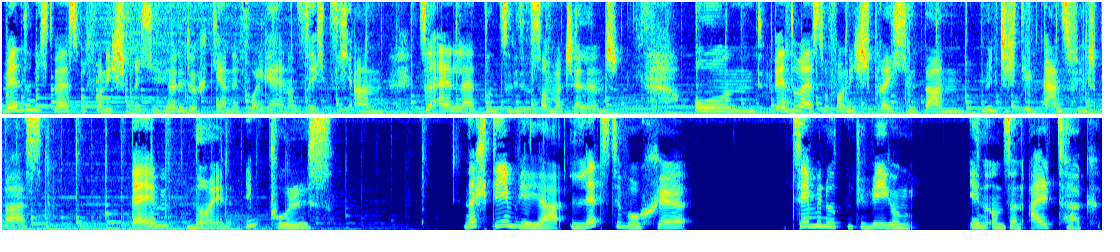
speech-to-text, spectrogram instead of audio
Wenn du nicht weißt, wovon ich spreche, hör dir doch gerne Folge 61 an zur Einleitung zu dieser Sommer-Challenge. Und wenn du weißt, wovon ich spreche, dann wünsche ich dir ganz viel Spaß beim neuen Impuls. Nachdem wir ja letzte Woche 10 Minuten Bewegung in unseren Alltag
